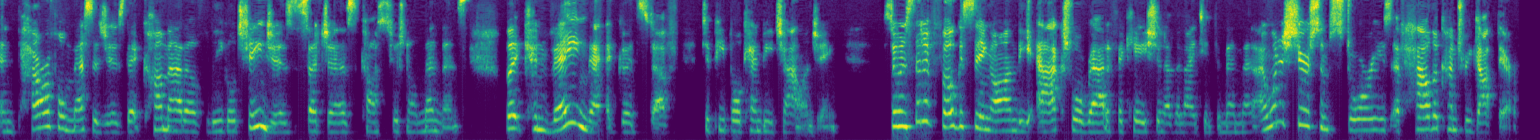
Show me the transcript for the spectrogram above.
and powerful messages that come out of legal changes, such as constitutional amendments. But conveying that good stuff to people can be challenging. So instead of focusing on the actual ratification of the 19th Amendment, I want to share some stories of how the country got there,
